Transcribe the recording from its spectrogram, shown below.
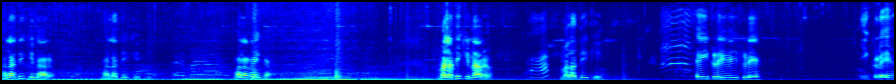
मला दे की नारळ. मला दे की. मला नाही का? मला दे की नारळ. मला दे की. ए इकडे ये, इकडे इकडे ये.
